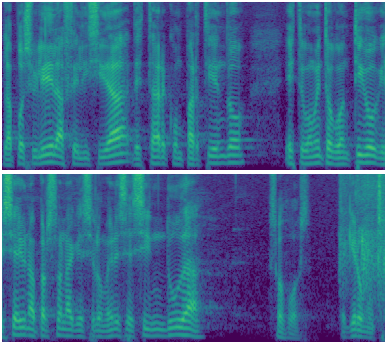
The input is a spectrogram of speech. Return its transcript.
la posibilidad y la felicidad de estar compartiendo este momento contigo, que si hay una persona que se lo merece sin duda, sos vos. Te quiero mucho.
